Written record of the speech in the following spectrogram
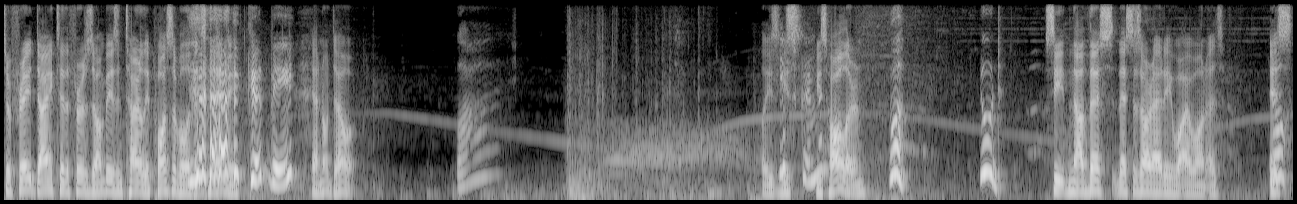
so afraid dying to the first zombie is entirely possible if it's Nemi. Could be. yeah, no doubt. What? Well, he's, he he's, screaming? he's hollering. Whoa. Dude. See, now this this is already what I wanted. It's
